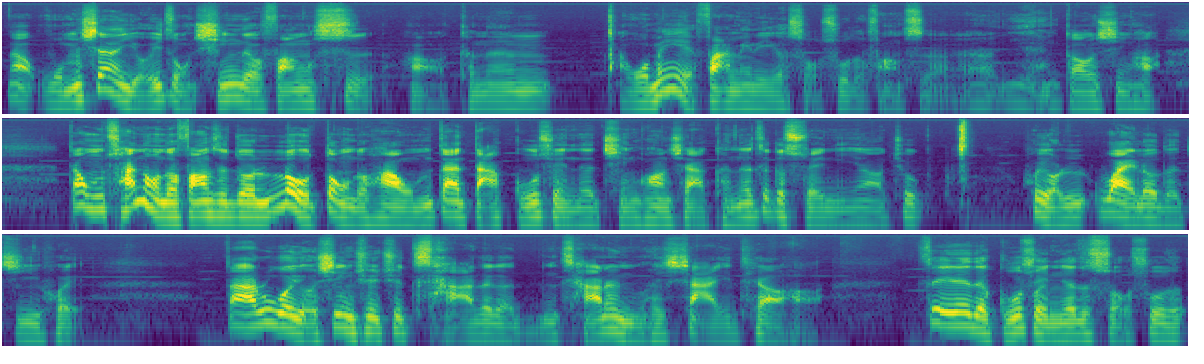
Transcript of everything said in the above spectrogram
那我们现在有一种新的方式哈，可能我们也发明了一个手术的方式，呃，也很高兴哈。但我们传统的方式就是漏洞的话，我们在打骨水泥的情况下，可能这个水泥啊就 会有外漏的机会。大家如果有兴趣去查这个，你查了你会吓一跳哈。这一类的骨水泥的手术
